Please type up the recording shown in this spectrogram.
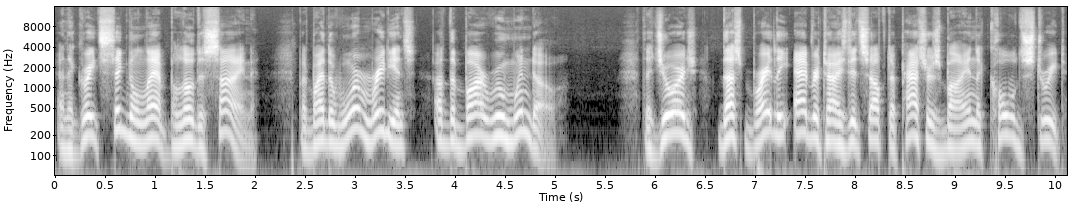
and the great signal lamp below the sign, but by the warm radiance of the bar room window. The George thus brightly advertised itself to passers by in the cold street.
